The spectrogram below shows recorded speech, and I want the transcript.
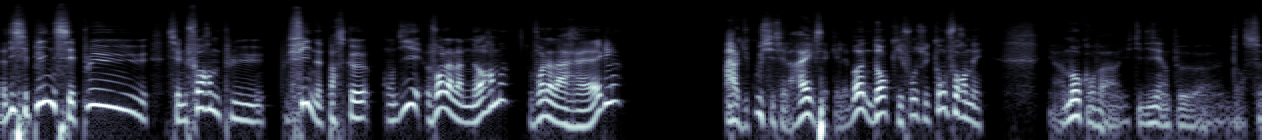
La discipline, c'est plus, c'est une forme plus, fine parce que on dit voilà la norme, voilà la règle. Ah, du coup, si c'est la règle, c'est qu'elle est bonne, donc il faut se conformer. Il y a un mot qu'on va utiliser un peu euh, dans ce,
